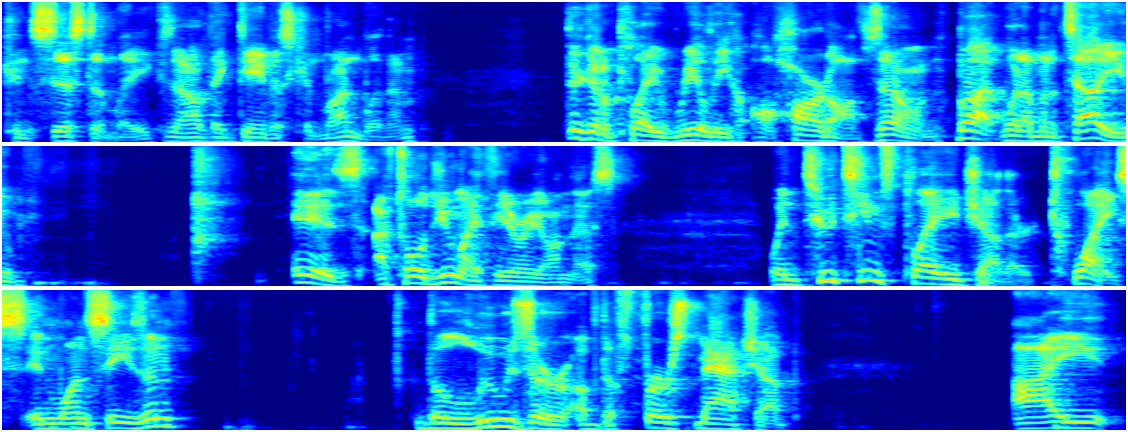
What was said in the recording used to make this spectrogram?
consistently because I don't think Davis can run with him. They're going to play really hard off zone. But what I'm going to tell you is I've told you my theory on this. When two teams play each other twice in one season, the loser of the first matchup, I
